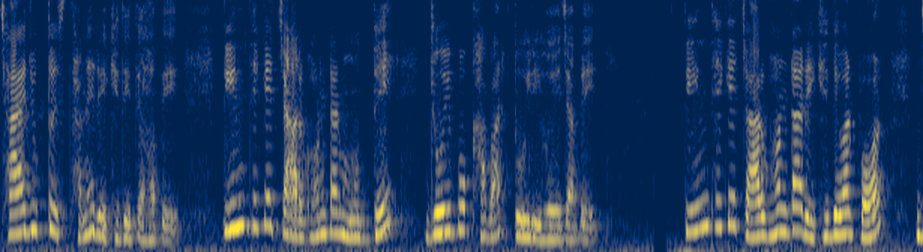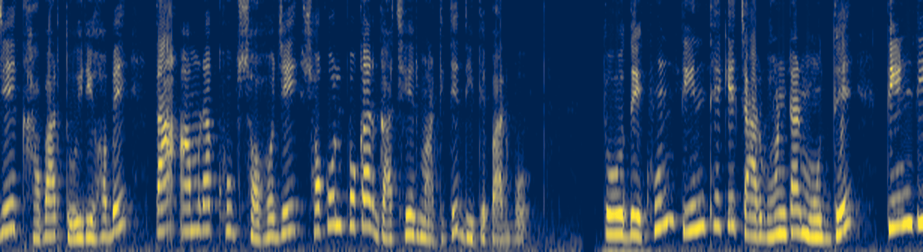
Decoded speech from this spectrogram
ছায়াযুক্ত স্থানে রেখে দিতে হবে। তিন থেকে চার ঘণ্টার মধ্যে জৈব খাবার তৈরি হয়ে যাবে। তিন থেকে চার ঘণ্টা রেখে দেওয়ার পর যে খাবার তৈরি হবে তা আমরা খুব সহজেই সকল প্রকার গাছের মাটিতে দিতে পারব। তো দেখুন, তিন থেকে চার ঘণ্টার মধ্যে তিনটি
